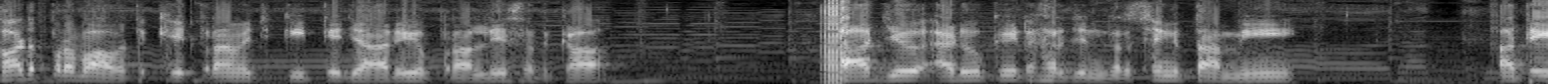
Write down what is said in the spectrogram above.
ਹੜ੍ਹ ਪ੍ਰਭਾਵਿਤ ਖੇਤਰਾਂ ਵਿੱਚ ਕੀਤੇ ਜਾ ਰਹੇ ਉਪਰਾਲੇ ਸਦਕਾ ਅੱਜ ਐਡਵੋਕੇਟ ਹਰਜਿੰਦਰ ਸਿੰਘ ਧਾਮੀ ਅਤੇ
